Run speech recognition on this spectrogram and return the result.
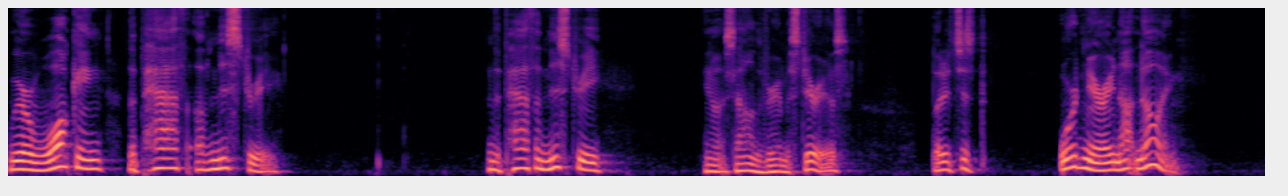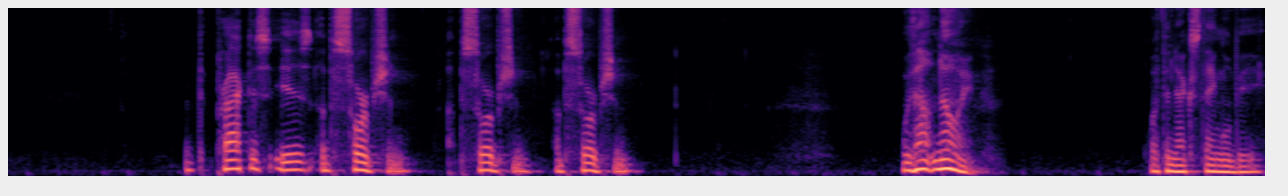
we are walking the path of mystery. And the path of mystery, you know, it sounds very mysterious, but it's just ordinary not knowing. The practice is absorption, absorption, absorption, without knowing what the next thing will be,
